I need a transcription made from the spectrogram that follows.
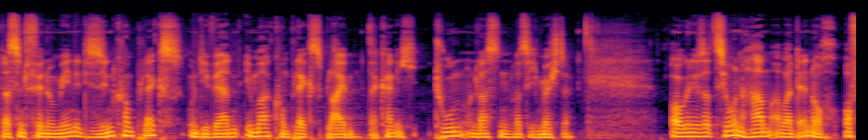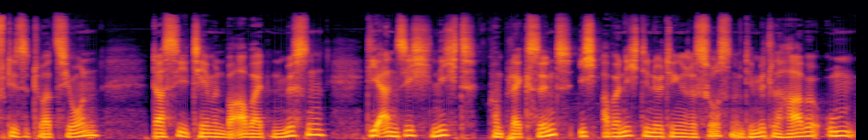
Das sind Phänomene, die sind komplex und die werden immer komplex bleiben. Da kann ich tun und lassen, was ich möchte. Organisationen haben aber dennoch oft die Situation, dass sie Themen bearbeiten müssen, die an sich nicht komplex sind, ich aber nicht die nötigen Ressourcen und die Mittel habe, um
